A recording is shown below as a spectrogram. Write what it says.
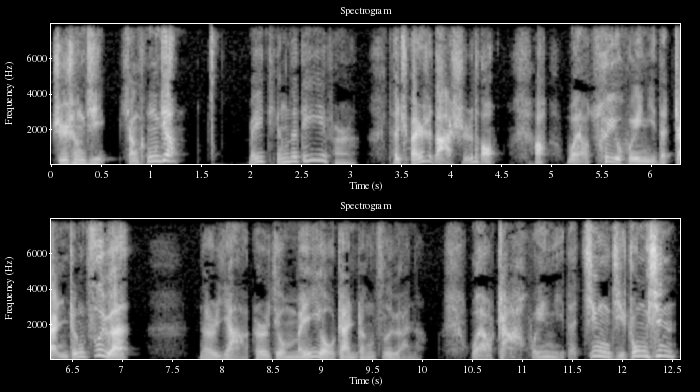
直升机想空降，没停的地方啊，它全是大石头啊！我要摧毁你的战争资源，那儿压根就没有战争资源呢！我要炸毁你的经济中心，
